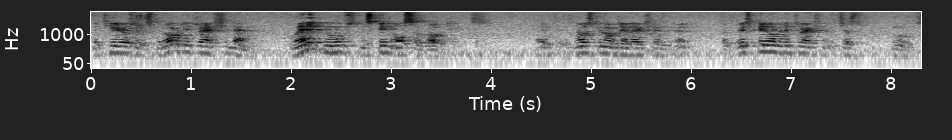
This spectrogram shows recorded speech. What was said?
materials with spin-orbit interaction, then when it moves, the spin also rotates. Right? There's no spin-orbit interaction, uh, but with spin-orbit interaction, it just moves.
